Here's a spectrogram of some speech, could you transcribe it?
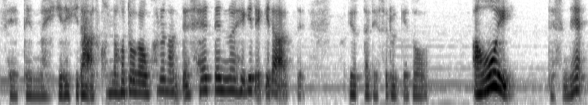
晴天の霹靂だこんなことが起こるなんて晴天の霹靂だって言ったりするけど、青いですね。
